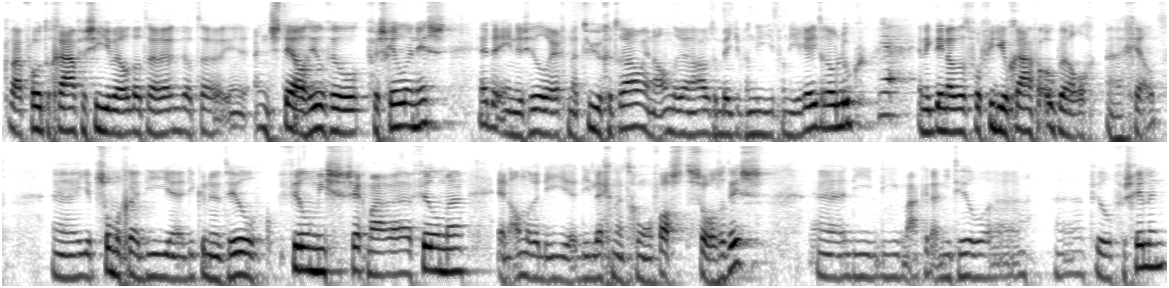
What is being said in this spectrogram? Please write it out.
qua fotografen zie je wel dat er, dat er een stijl heel veel verschil in is. Hè, de ene is heel erg natuurgetrouw en de andere houdt een beetje van die, van die retro look. Ja, En ik denk dat dat voor videografen ook wel eh, geldt. Eh, je hebt sommigen die, eh, die kunnen het heel filmisch zeg maar, filmen. En anderen die, die leggen het gewoon vast zoals het is. Die, die maken daar niet heel veel verschil in.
